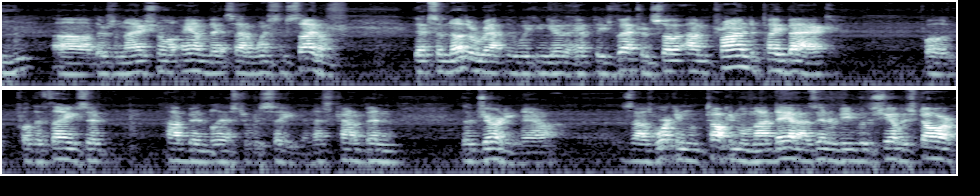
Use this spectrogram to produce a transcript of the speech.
Mm-hmm. Uh, there's a national AMVETS out of Winston-Salem. That's another route that we can go to help these veterans. So I'm trying to pay back for for the things that I've been blessed to receive, and that's kind of been the journey. Now, as I was working, talking with my dad, I was interviewed with the Shelby Star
